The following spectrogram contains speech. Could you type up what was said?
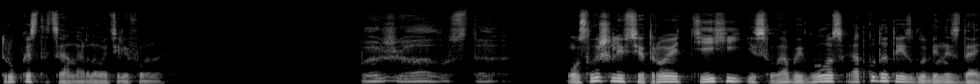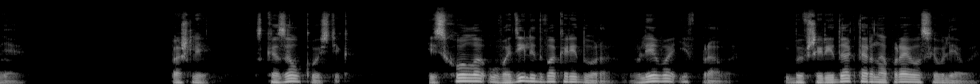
трубка стационарного телефона. «Пожалуйста», Услышали все трое тихий и слабый голос откуда-то из глубины здания. «Пошли», — сказал Костик. Из холла уводили два коридора, влево и вправо. Бывший редактор направился влево.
